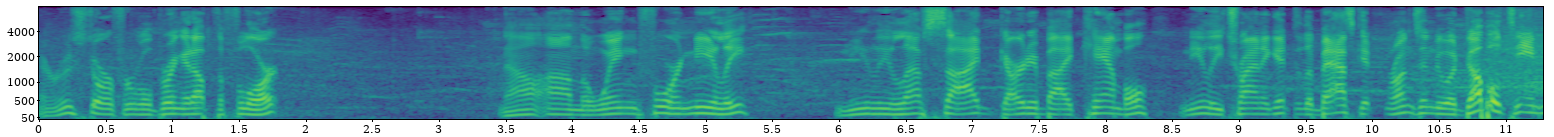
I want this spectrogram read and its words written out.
and Roostorfer will bring it up the floor. Now on the wing for Neely. Neely left side, guarded by Campbell. Neely trying to get to the basket, runs into a double team,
